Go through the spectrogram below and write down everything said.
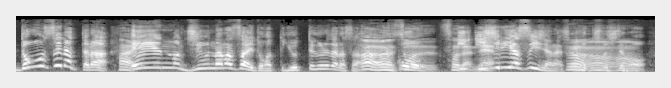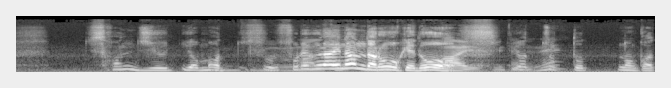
どうせだったら、はい。永遠の17歳とかって言ってくれたらさああこそうそうだね。いいじりやすいじゃないですか、うんうんうん。こっちとしても。30いやまあそそれぐらいなんだろうけど、はいいみやちょっとなんか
